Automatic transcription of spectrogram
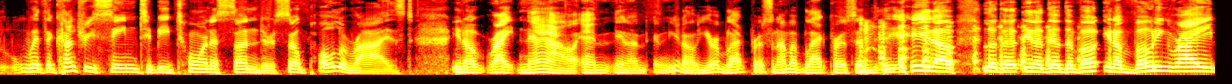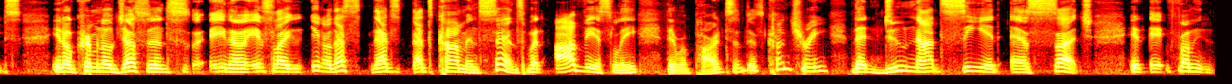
with the country seem to be torn asunder, so polarized, you know, right now, and you know, and you know, you're a black person, I'm a black person, you know, look, the you know the the vote, you know, voting rights, you know, criminal justice, you know, it's like you know that's that's that's common sense, but obviously there are parts of this country that do not see it as such. It, it from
